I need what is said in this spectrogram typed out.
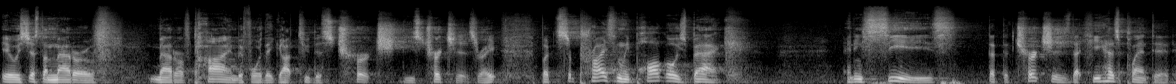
It was just a matter of matter of time before they got to this church, these churches, right? But surprisingly, Paul goes back and he sees that the churches that he has planted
